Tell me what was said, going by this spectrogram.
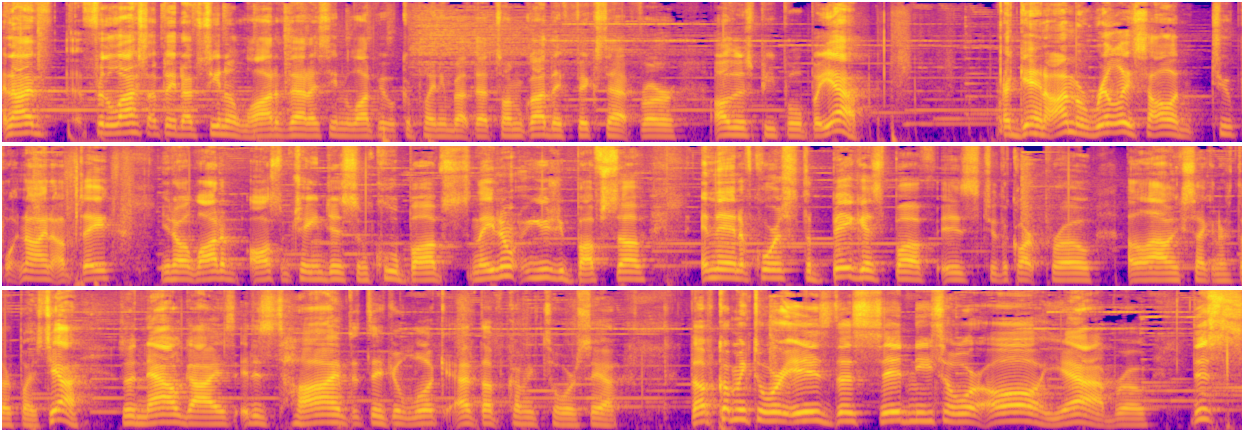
And I've, for the last update, I've seen a lot of that. I've seen a lot of people complaining about that. So I'm glad they fixed that for all those people. But yeah, again, I'm a really solid 2.9 update. You know, a lot of awesome changes, some cool buffs. And they don't usually buff stuff And then, of course, the biggest buff is to the Kart Pro, allowing second or third place. Yeah, so now, guys, it is time to take a look at the upcoming tour. So, yeah, the upcoming tour is the Sydney Tour. Oh, yeah, bro. This,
